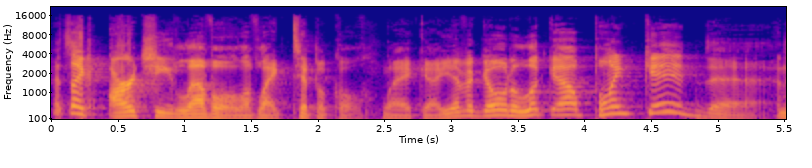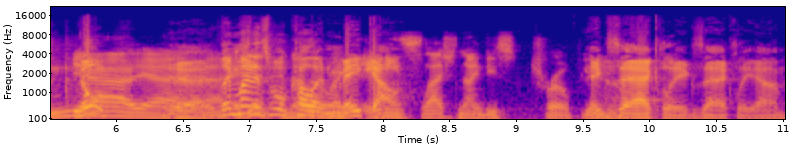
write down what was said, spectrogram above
that's like Archie level of like typical. Like, uh, you ever go to Lookout Point, kid? Uh, nope. Yeah, yeah, yeah. They might as well call it like, Makeout. slash 90s trope. you know? Exactly, exactly. Um,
